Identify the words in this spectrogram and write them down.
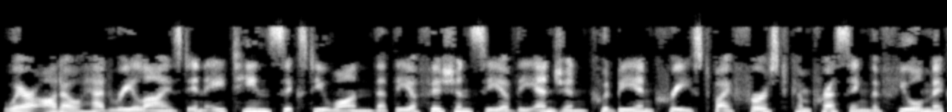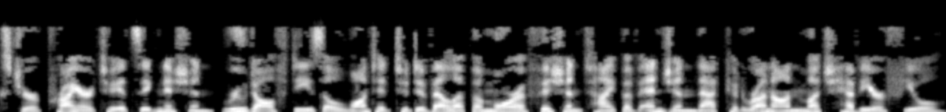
Where Otto had realized in 1861 that the efficiency of the engine could be increased by first compressing the fuel mixture prior to its ignition, Rudolf Diesel wanted to develop a more efficient type of engine that could run on much heavier fuel.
